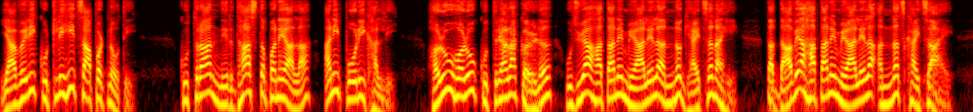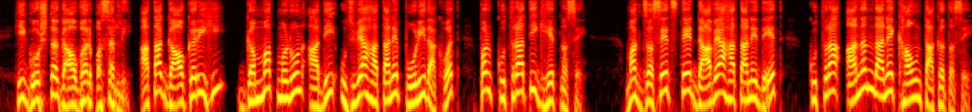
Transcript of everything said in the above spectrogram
यावेळी कुठलीही चापट नव्हती. कुत्रा निर्धास्तपणे आला आणि पोळी खाल्ली. हळूहळू कुत्र्याला कळलं उजव्या हाताने मिळालेलं अन्न घ्यायचं नाही. तर डाव्या हाताने मिळालेलं अन्नच खायचं आहे. ही गोष्ट गावभर पसरली. आता गावकरीही गंमत म्हणून आधी उजव्या हाताने पोळी दाखवत पण कुत्रा ती घेत नसे. मग जसेच ते डाव्या हाताने देत कुत्रा आनंदाने खाऊन टाकत असे.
